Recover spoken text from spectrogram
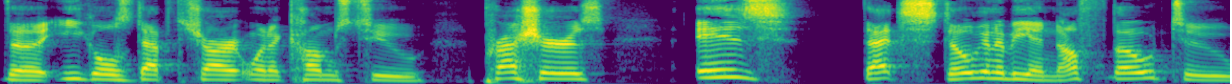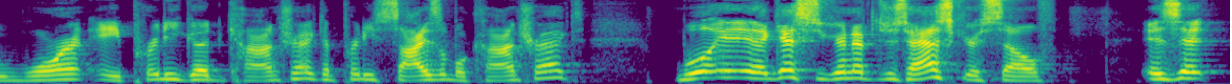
the Eagles depth chart when it comes to pressures. Is that still going to be enough, though, to warrant a pretty good contract, a pretty sizable contract? Well, I guess you're going to have to just ask yourself is it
